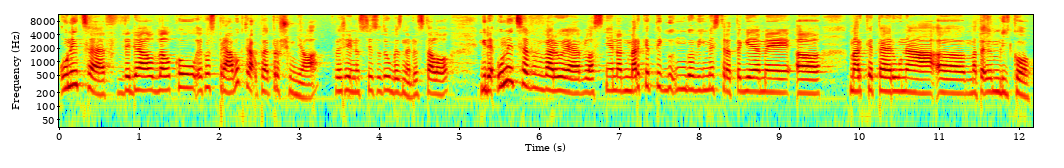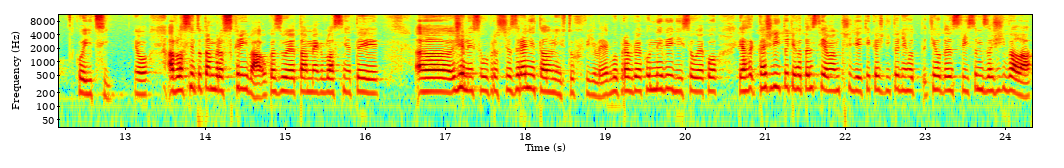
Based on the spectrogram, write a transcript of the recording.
uh, UNICEF vydal velkou jako zprávu, která úplně prošuměla, veřejnosti se to vůbec nedostalo, kde UNICEF varuje vlastně nad marketingovými strategiemi uh, marketérů na uh, mlíko kojící. Jo? A vlastně to tam rozkrývá, ukazuje tam, jak vlastně ty ženy jsou prostě zranitelné v tu chvíli, jak opravdu jako nevědí, jsou jako, já, každý to těhotenství, já mám tři děti, každý to těhotenství jsem zažívala,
